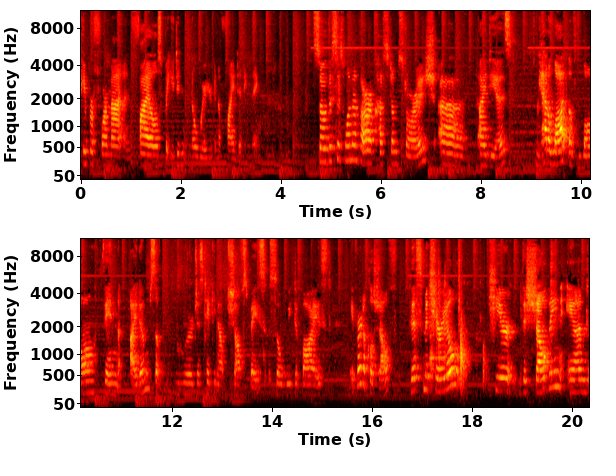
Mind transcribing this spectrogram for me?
paper format and files, but you didn't know where you're gonna find anything. So this is one of our custom storage uh, ideas. We had a lot of long, thin items that were just taking up shelf space, so we devised a vertical shelf. This material here, the shelving and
